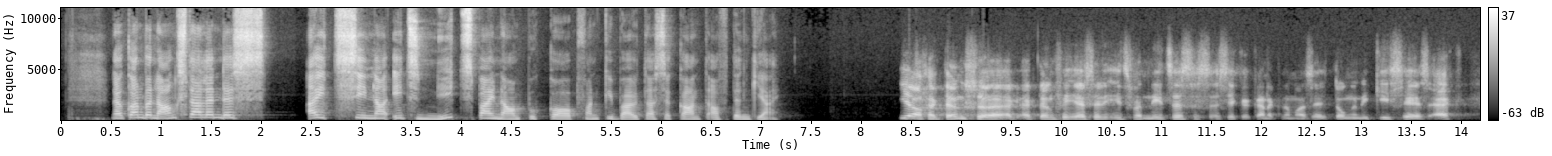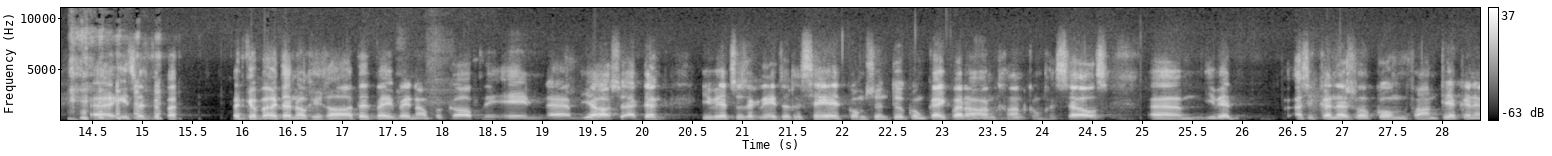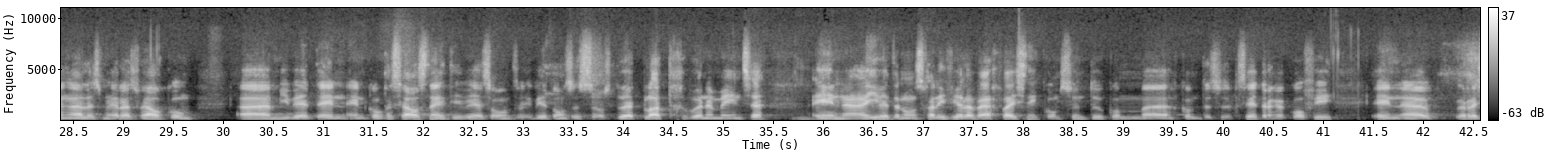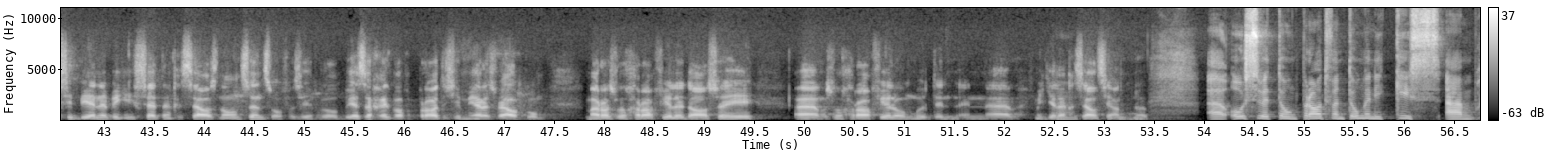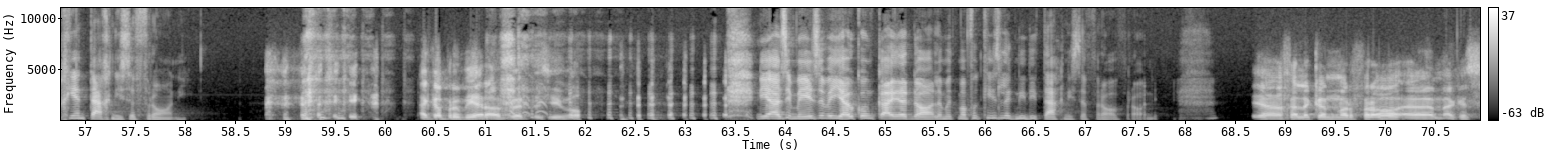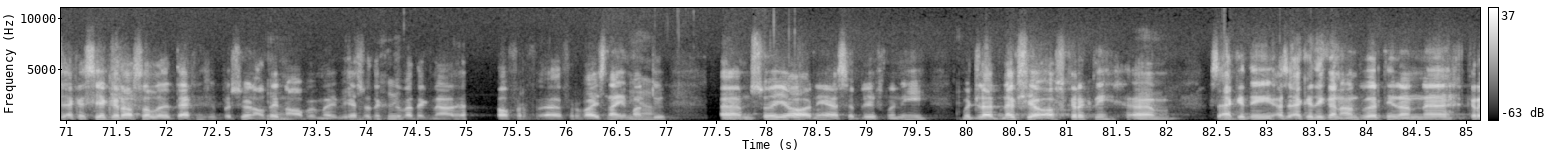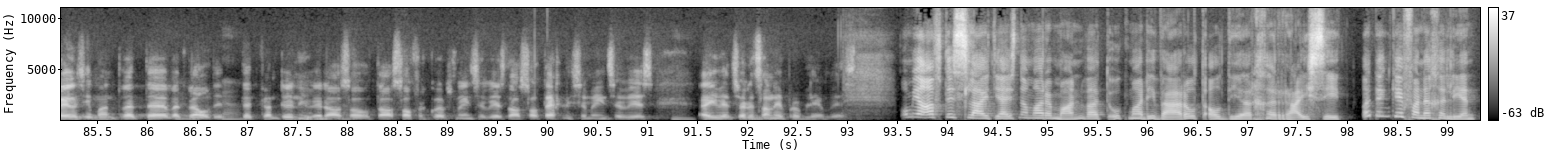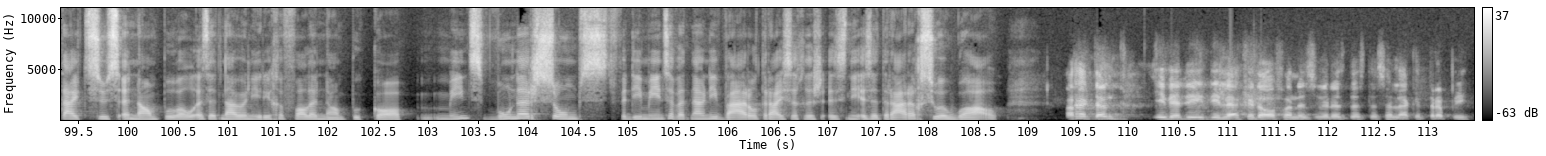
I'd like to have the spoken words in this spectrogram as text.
Nou kan belangstellendes uitsien na iets nuuts by Nampo Kaap van Kibouta se kant af dink jy? Ja, ek dink so. Ek ek dink vir eers dat iets wat nuuts is, seker kan ek nou maar sê tong in die kies sê is ek. Uh iets wat wat Kibouta nog nie gehad het by by Nampo Kaap nie en ehm um, ja, so ek dink jy weet soos ek net gesê het, kom so intoe, kom kyk wat daar aangaan, kom gesels. Ehm um, jy weet as die kinders wil kom vir handtekeninge, hulle is meer as welkom. Ehm um, jy weet en en kom gesels net, jy weet ons jy weet ons is ons doodplat gewone mense en uh jy weet en ons gaan nie vir julle wegwys nie. Kom soontoe, kom uh kom soos ek sê, drink 'n koffie en uh rus die bene bietjie sit en gesels nonsens of as jy wil besigheid wil gepraat as jy meer as welkom, maar ons wil graag vir julle daarso hê. Ehm uh, ons wil graag vir julle ontmoet en en uh met julle ja. geselsie aanknoop uh, ons so tong praat van tong in die kies, um, geen tegniese vrae nie. ek kan probeer antwoord as jy wil. nee, as die mense by jou kom kuier daar, hulle moet maar verkieslik nie die tegniese vrae vra nie. Ja, hulle kan maar vra. Ehm um, ek is ek is seker daar sal 'n tegniese persoon altyd ja. naby my wees wat ek Goed. wat ek na uh, ver, uh, verwys na iemand ja. toe. Ehm um, so ja, nee asseblief moenie moet laat niks jou afskrik nie. Ehm um, as ek dit nie as ek dit kan antwoord nie dan uh, kry ons iemand wat uh, wat wel dit ja. dit kan doen jy weet daar sal daar sal verkoopsmense wees daar sal tegniese mense wees uh, jy weet so dit sal nie 'n probleem wees om jou af te sluit jy's nou maar 'n man wat ook maar die wêreld al deur gereis het. Wat dink jy van 'n geleentheid soos 'n Nampo al is dit nou in hierdie geval 'n Nampo Kaap? Mens wonder soms vir die mense wat nou nie wêreldreisigers is nie is dit regtig so wow? Ag ek dink jy weet die die lekker daarvan is weet dis dis dis 'n lekker trippie.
